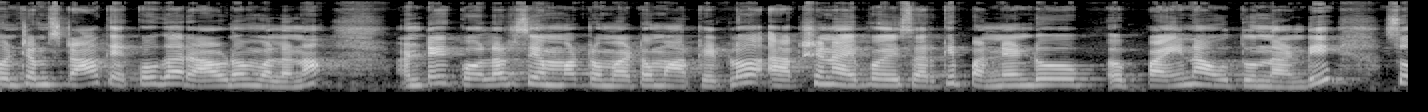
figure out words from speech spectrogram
కొంచెం స్టాక్ ఎక్కువగా రావడం వలన అంటే కోలార్సియమ్మ టొమాటో మార్కెట్లో యాక్షన్ అయిపోయేసరికి పన్నెండు పైన అవుతుందండి. So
